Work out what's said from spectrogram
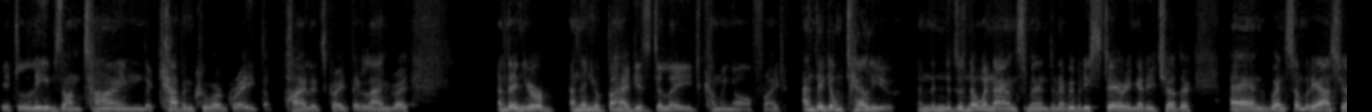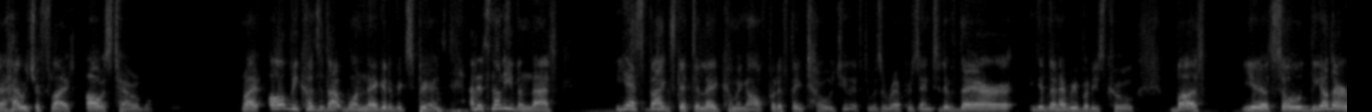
it leaves on time the cabin crew are great the pilot's great they land great and then your and then your bag is delayed coming off right? And they don't tell you and then there's no announcement and everybody's staring at each other and when somebody asks you how was your flight? Oh it's terrible. Right? All because of that one negative experience. And it's not even that yes bags get delayed coming off but if they told you if there was a representative there then everybody's cool. But you know so the other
